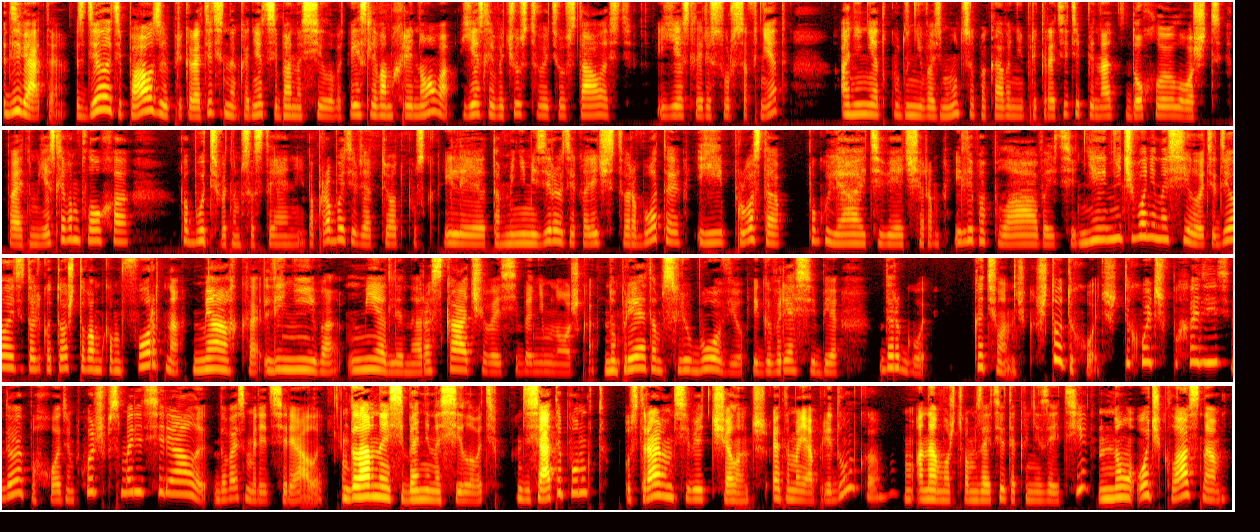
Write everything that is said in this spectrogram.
Девятое. Сделайте паузу и прекратите, наконец, себя насиловать. Если вам хреново, если вы чувствуете усталость, если ресурсов нет, они ниоткуда не возьмутся, пока вы не прекратите пинать дохлую лошадь. Поэтому, если вам плохо, побудьте в этом состоянии, попробуйте взять отпуск или там минимизируйте количество работы и просто погуляйте вечером или поплавайте. Ни, ничего не насилуйте, делайте только то, что вам комфортно, мягко, лениво, медленно, раскачивая себя немножко, но при этом с любовью и говоря себе, дорогой, Котеночка, что ты хочешь? Ты хочешь походить? Давай походим. Хочешь посмотреть сериалы? Давай смотреть сериалы. Главное себя не насиловать. Десятый пункт устраиваем себе челлендж. Это моя придумка, она может вам зайти, так и не зайти, но очень классно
